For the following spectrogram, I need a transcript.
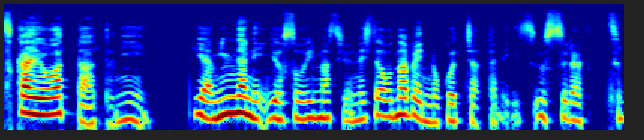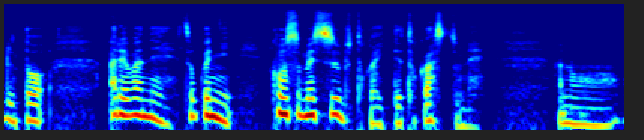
使い終わった後にいやみんなに装いますよね。してお鍋に残っちゃったりうっすらすると。あれはねそこにコンソメスープとか言って溶かすとねあの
